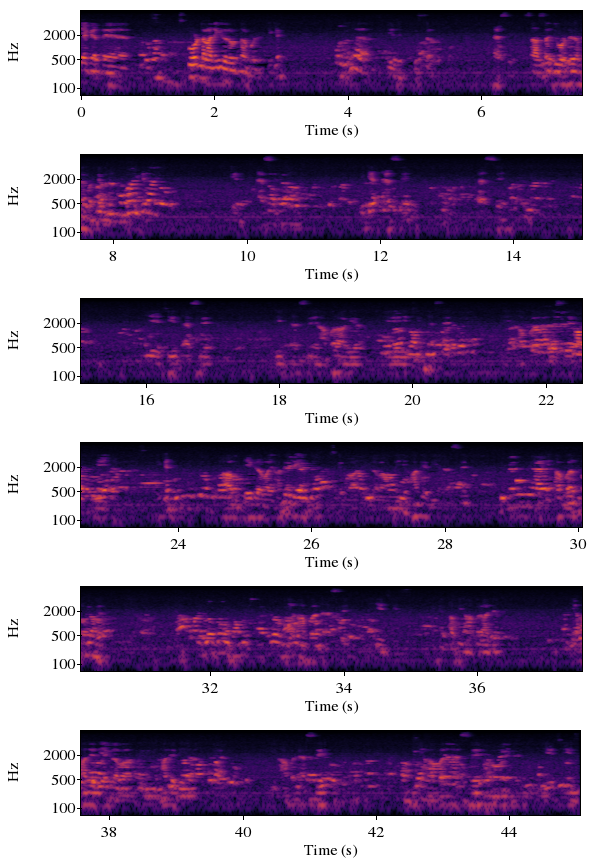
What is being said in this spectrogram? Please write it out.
क्या कहते हैं? स्पोर्ट लगाने की ज़रूरत ना पड़े, ठीक है? ये इस तरह। ऐसे। साथ साथ जोड़ते हुए हमने पत्ते बनाने ठीक है? ऐसे। ठीक है, ऐसे। ऐसे। ये चीज़ ऐसे। ये ऐसे, यहाँ पर आ गया। ये चीज़ ऐसे। यहाँ पर ऐसे। ये। ठीक है? अब एक दवा यहाँ दे दिया। उसके बाद एक दवा हमने यहाँ दे दिया। ऐसे। यहाँ पर यहाँ पर ऐसे। अब यहाँ पर आ जाए। यहाँ दे दिया एक दवा यहाँ दे दिया। यहाँ पर ऐसे, यहाँ पर ऐसे, और ये चीज़।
